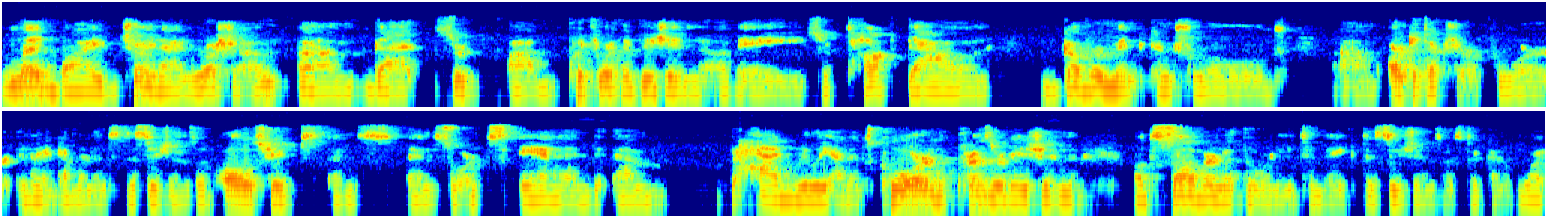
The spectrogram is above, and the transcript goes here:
led by China and Russia um, that sort of um, put forth a vision of a sort of top-down, government-controlled um, architecture for internet governance decisions of all shapes and, and sorts, and um, had really at its core the preservation of sovereign authority to make decisions as to kind of what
